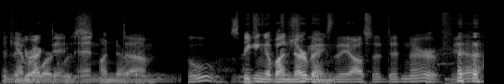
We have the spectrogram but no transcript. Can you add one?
The and camera the work was and unnerving. Um, ooh, Speaking of unnerving- they also did nerve. Yeah,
